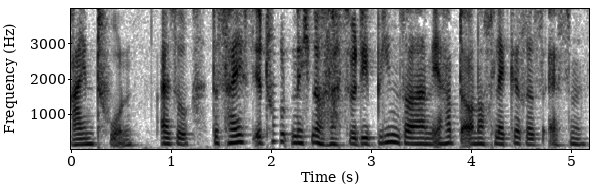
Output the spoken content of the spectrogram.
reintun. Also das heißt, ihr tut nicht nur was für die Bienen, sondern ihr habt auch noch leckeres Essen.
